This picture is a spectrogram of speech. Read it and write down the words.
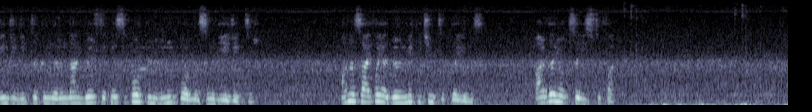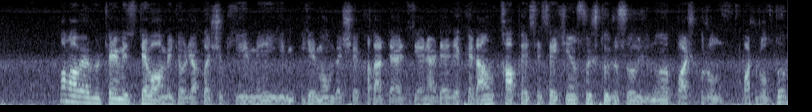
Lig takımlarından Göztepe Spor Kulübü'nün formasını giyecektir. Ana sayfaya dönmek için tıklayınız. Arda yoksa istifa. Ana haber bültenimiz devam ediyor yaklaşık 20-20-15'e kadar değerli izleyenler. DDK'dan KPSS için suç duyurusuna başvurul, başvuruldu.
